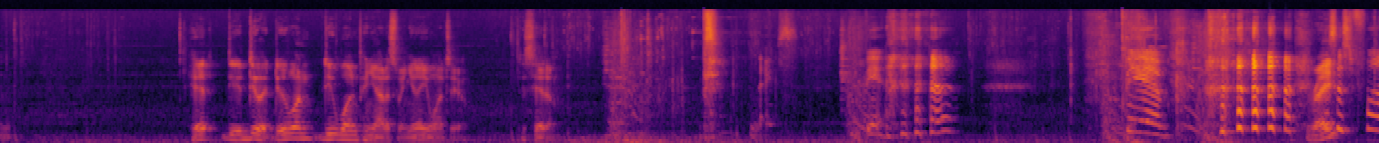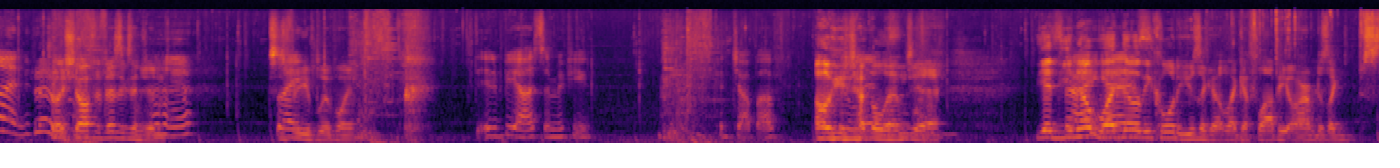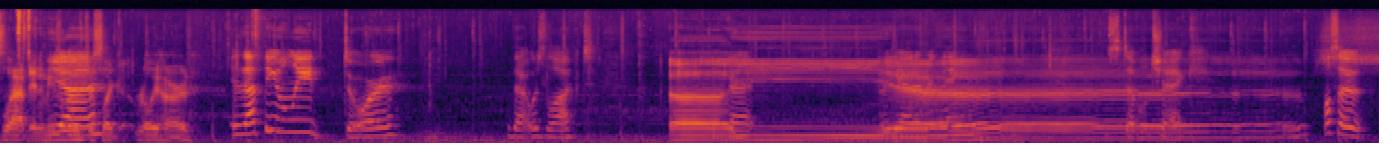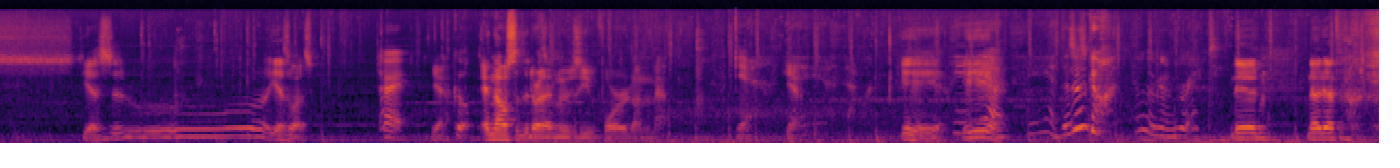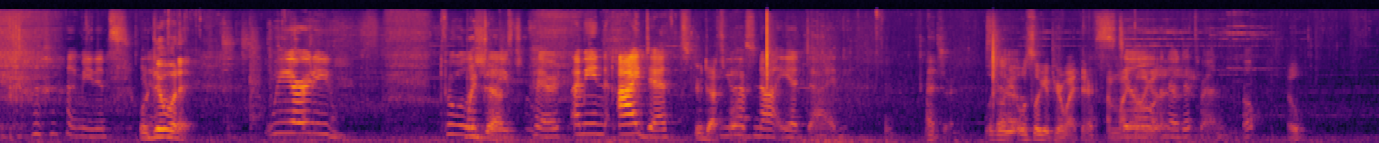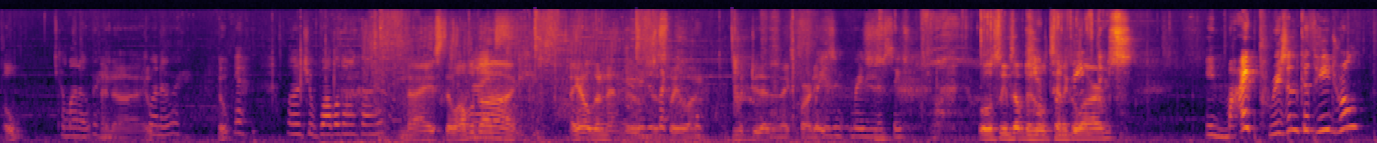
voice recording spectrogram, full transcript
Hit, dude. Do it. Do one. Do one pinata swing. You know you want to. Just hit him. Nice. Bam. Bam. Right? This is fun. Yeah, really show off the physics engine. Uh-huh. This is for Like- you, Bluepoint. It'd be awesome if you could chop off. Oh, you chop the limbs. yeah. Yeah, you Sorry, know what? That would be cool to use like a like a floppy arm, just like slap enemies Yeah. with, just like really hard. Is that the only door that was locked? Uh, yeah. we got everything? Just double check. Also, Yes. it- Yes, it was. all right. Yeah. Cool. And also the door that moves you forward on the map. Yeah. Yeah. that one. Yeah, yeah, yeah, Yeah, yeah, yeah. yeah, yeah. This is going. This is going great. Dude, no death. row. I mean, it's. We're know, doing it. We already foolishly deathed. paired. I mean, I deathed. Your death You spawns. have not yet died. That's right. Let's look at- let's look at Pure White there. It's still no death run. Oh. Oh. Oh. Come on over here. And, uh, Come on over here. oh. Yeah. Why don't you wobble donk on it? Nice, the wobble Nice. dunk. I gotta learn that move, just the like- sweet one. I'm gonna do that in the next party. Raising, raising the sleeves. Little sleeves up with his little tentacle arms. In my prison cathedral?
